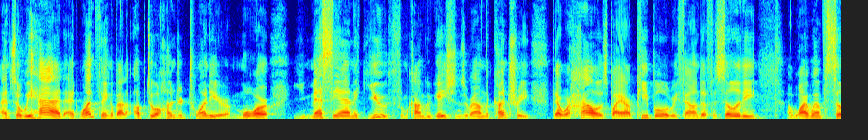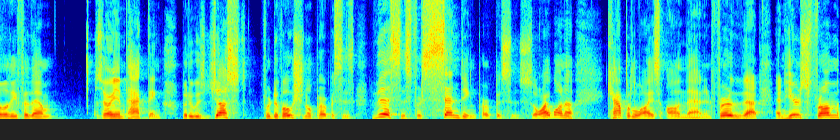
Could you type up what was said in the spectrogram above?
And so we had at One Thing about up to 120 or more messianic youth from congregations around the country that were housed by our people. We found a facility a YWAM facility for them. It was very impacting, but it was just for devotional purposes. This is for sending purposes. So I want to capitalize on that and further that. And here's from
